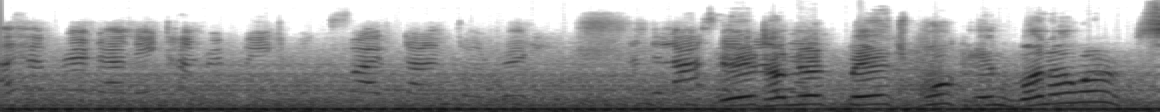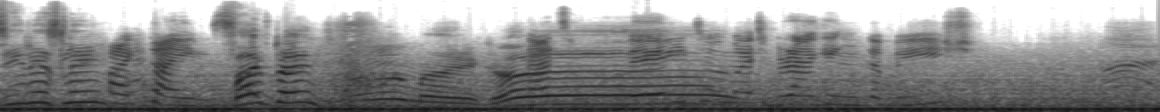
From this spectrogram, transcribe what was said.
I have read an 800 page book five times already. And the last. time I 800 page book in one hour? Seriously? Five times. Five times? Oh my god. That's way too much bragging, Kapish. read.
